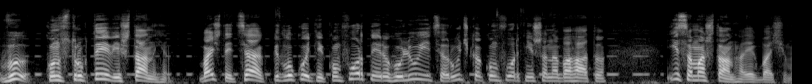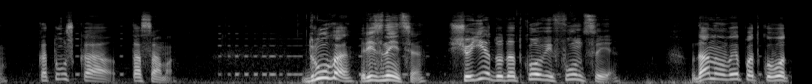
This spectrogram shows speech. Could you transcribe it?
В конструктиві штанги. Бачите, ця підлокотник комфортний, регулюється, ручка комфортніша набагато. І сама штанга, як бачимо. Катушка та сама. Друга різниця, що є додаткові функції. В даному випадку от,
